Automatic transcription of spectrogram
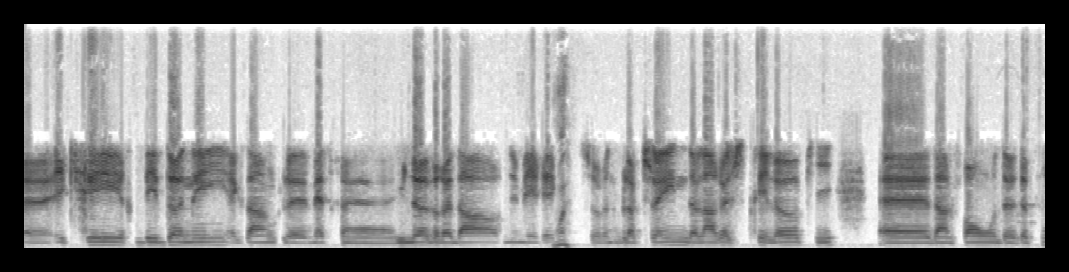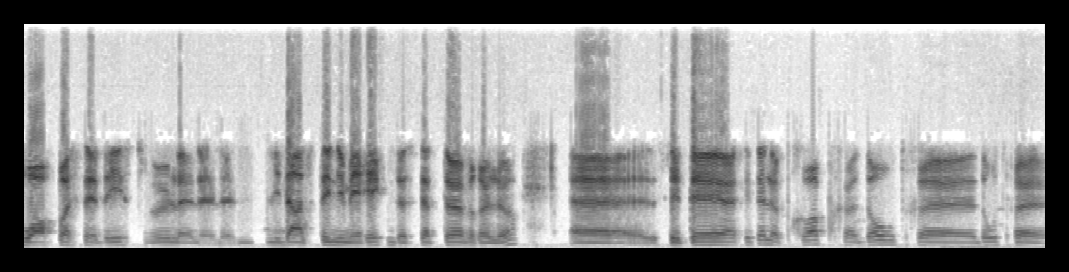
euh, écrire des données, exemple, mettre une œuvre d'art numérique sur une blockchain, de l'enregistrer là, puis dans le fond, de, de, pouvoir posséder, si tu veux, l'identité numérique de cette œuvre-là. Euh, c'était c'était le propre d'autres euh, d'autres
